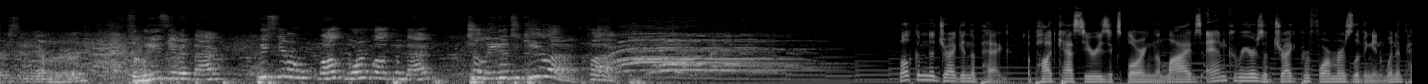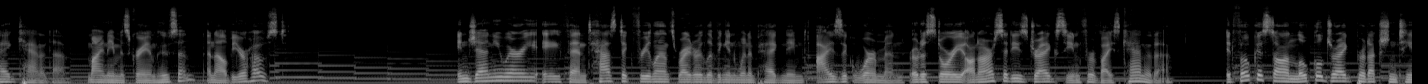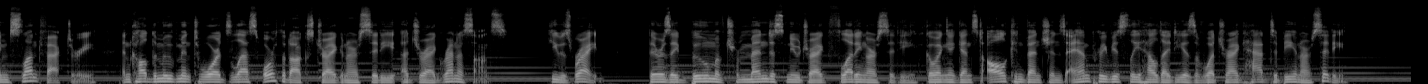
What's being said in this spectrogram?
person ever. So please give it back. Please give a well, warm welcome back, Cholita Tequila. Fuck. Welcome to Dragging the Peg, a podcast series exploring the lives and careers of drag performers living in Winnipeg, Canada. My name is Graham Husson, and I'll be your host. In January, a fantastic freelance writer living in Winnipeg named Isaac Werman wrote a story on our city's drag scene for Vice Canada. It focused on local drag production team Slunt Factory and called the movement towards less orthodox drag in our city a drag renaissance. He was right. There is a boom of tremendous new drag flooding our city, going against all conventions and previously held ideas of what drag had to be in our city.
